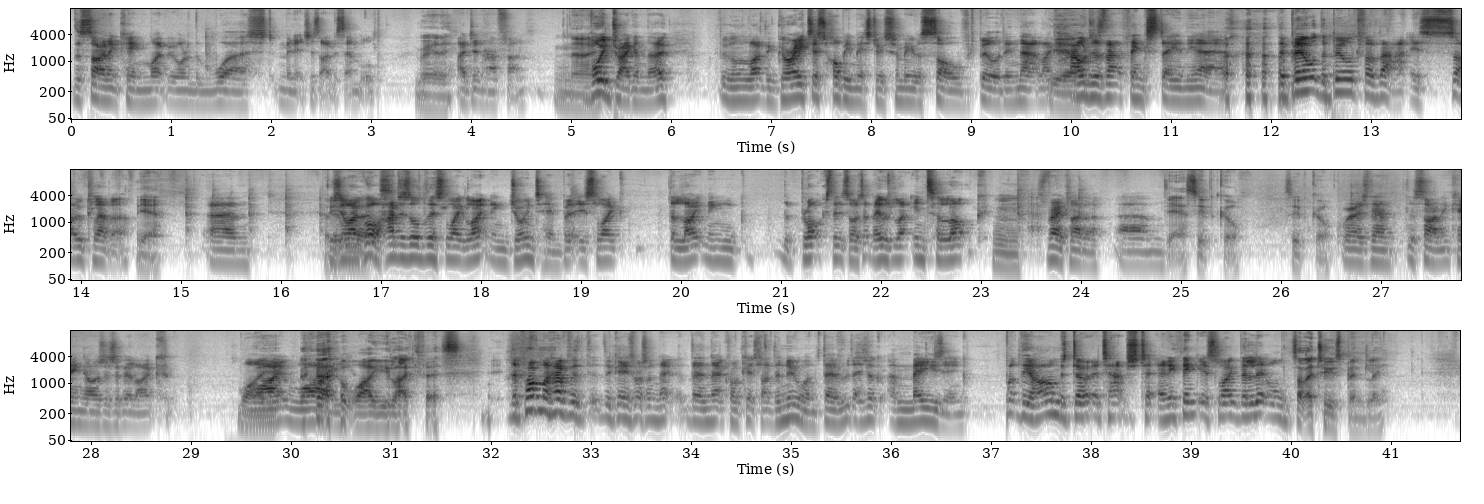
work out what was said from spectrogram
the Silent King might be one of the worst miniatures I've assembled. Really, I didn't have fun. no. Void Dragon though, the- like the greatest hobby mysteries for me was solved building that. Like, Yeah. how does that thing stay in the air? the build, the build for that is so clever. Yeah. Um, because you're like, well, how does all this like lightning join to him? But it's like the lightning, the blocks that it's always they was like interlock. Hmm. It's very clever. Um, Yeah, super cool. Super cool. whereas then the Silent King, I was just a bit like, Why? why, why? Why you like this? the problem I have with the- Games Workshop ne- the Necron kits, like the new ones, they they look amazing, but the arms don't attach to anything. It's like the little It's like they're too spindly.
